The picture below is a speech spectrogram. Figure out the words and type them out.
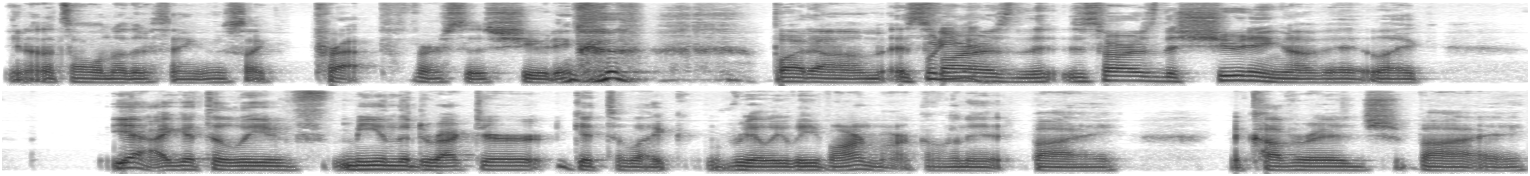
you know that's a whole other thing. It's like prep versus shooting. But um as far as the as far as the shooting of it like yeah i get to leave me and the director get to like really leave our mark on it by the coverage by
